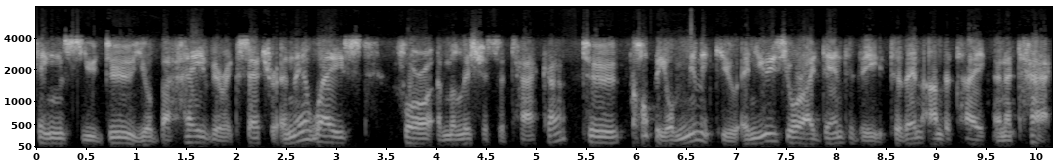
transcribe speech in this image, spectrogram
things you do, your behavior, etc. And they're ways for a malicious attacker to copy or mimic you and use your identity to then undertake an attack.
